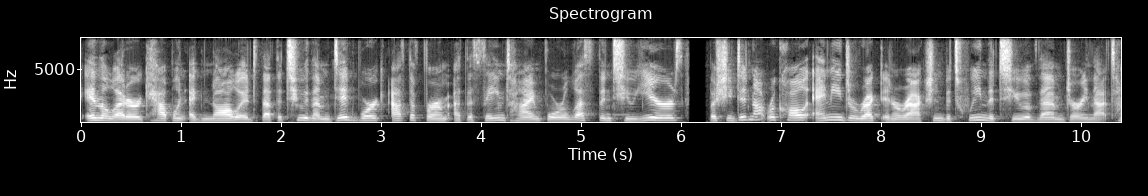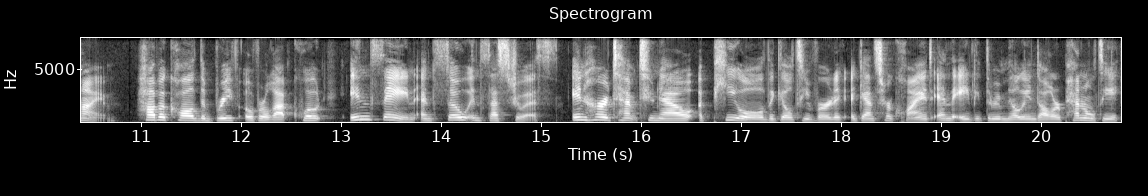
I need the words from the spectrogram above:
In the letter, Kaplan acknowledged that the two of them did work at the firm at the same time for less than two years, but she did not recall any direct interaction between the two of them during that time. Habba called the brief overlap, quote, insane and so incestuous. In her attempt to now appeal the guilty verdict against her client and the $83 million penalty,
